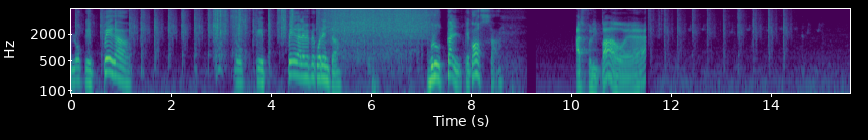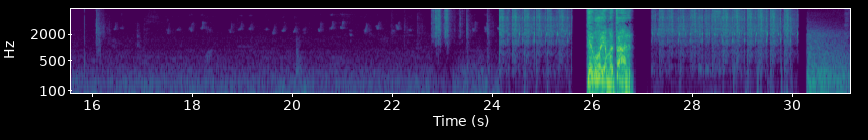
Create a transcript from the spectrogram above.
lo que pega, lo que pega el MP40. Brutal, qué cosa. Has flipado, ¿eh? ¡Te voy a matar!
